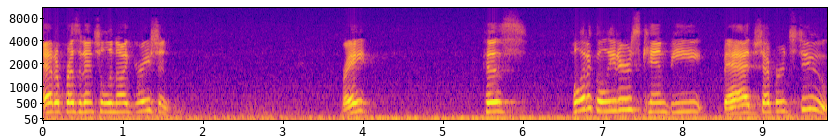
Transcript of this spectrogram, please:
at a presidential inauguration. Right? Because political leaders can be bad shepherds too.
